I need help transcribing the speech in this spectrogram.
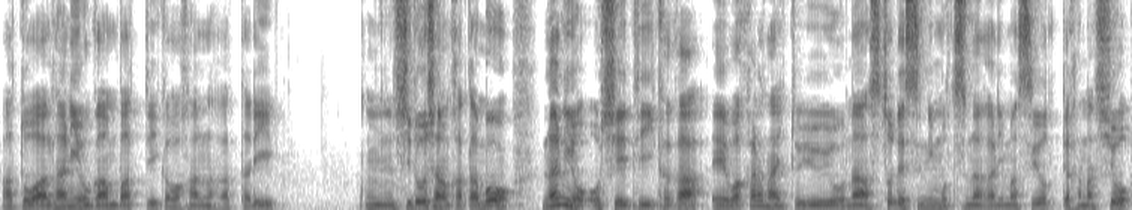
あとは何を頑張っていいか分かんなかったりうん、指導者の方も何を教えていいかが、えーからないというようなストレスにもつながりますよって話を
